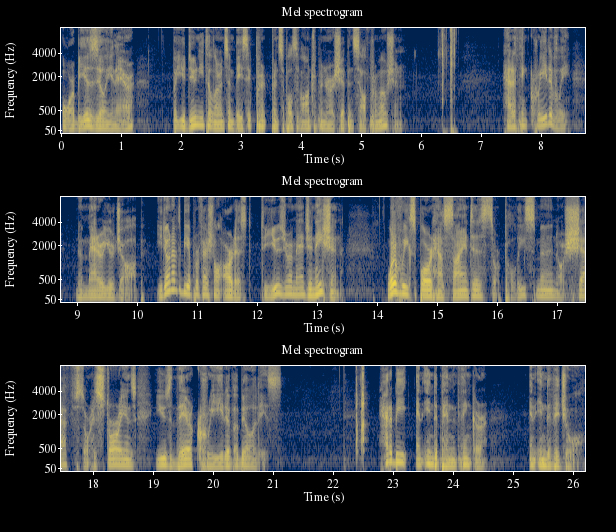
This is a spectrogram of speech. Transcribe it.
or be a zillionaire, but you do need to learn some basic pr- principles of entrepreneurship and self promotion. How to think creatively, no matter your job. You don't have to be a professional artist to use your imagination. What if we explored how scientists or policemen or chefs or historians use their creative abilities? How to be an independent thinker, an individual,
